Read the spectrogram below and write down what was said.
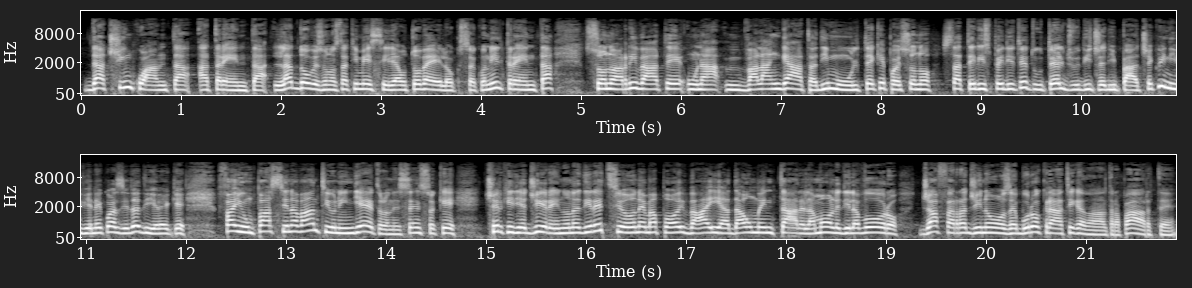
da 50 a 30. Laddove sono stati messi gli autovelox con il 30 sono arrivate una valangata di multe che poi sono state rispedite tutte al giudice di pace. Quindi viene quasi da dire che fai un passo in avanti e un indietro, nel senso che cerchi di agire in una direzione ma poi vai ad aumentare la mole di lavoro già farraginosa e burocratica da un'altra parte.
